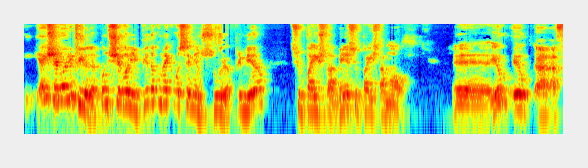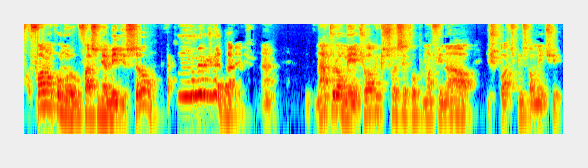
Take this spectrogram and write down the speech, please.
e, e aí chegou a Olimpíada. Quando chegou a Olimpíada, como é que você mensura? Primeiro, se o país está bem, se o país está mal. É, eu, eu, a, a, forma como eu faço minha medição é com o número de medalhas. Né? naturalmente. Óbvio que se você for para uma final, de esportes principalmente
